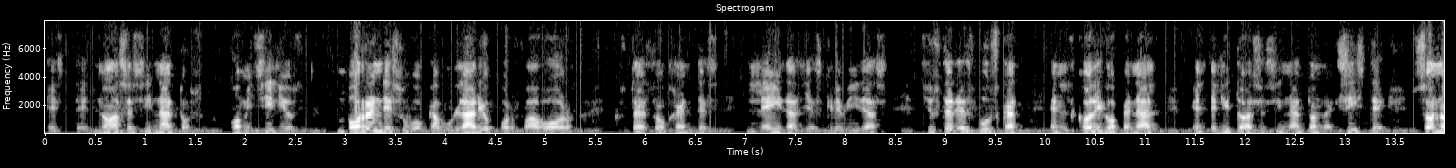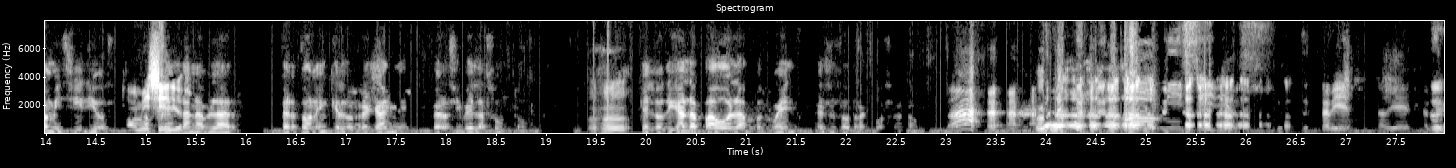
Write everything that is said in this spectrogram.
este, no asesinatos, homicidios. Borren de su vocabulario, por favor, ustedes son gentes leídas y escribidas. Si ustedes buscan en el Código Penal el delito de asesinato no existe, son homicidios. Homicidios. Aprendan a hablar. Perdonen que los regañen, pero así ve el asunto. Ujú. Que lo diga la Paola, pues bueno, eso es otra cosa, ¿no? Homicidios. Está bien, está bien. está bien. Ok,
